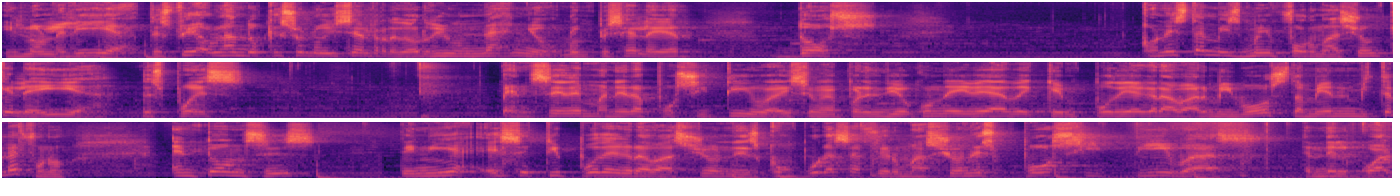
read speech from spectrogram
y lo leía. Te estoy hablando que eso lo hice alrededor de un año. Lo empecé a leer dos. Con esta misma información que leía, después pensé de manera positiva y se me prendió con una idea de que podía grabar mi voz también en mi teléfono. Entonces tenía ese tipo de grabaciones con puras afirmaciones positivas en el cual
